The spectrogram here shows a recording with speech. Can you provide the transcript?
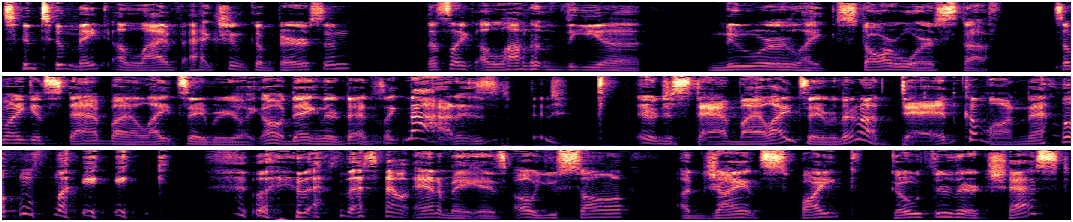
to to make a live action comparison, that's like a lot of the uh newer like Star Wars stuff. Somebody gets stabbed by a lightsaber, you're like, "Oh, dang, they're dead." It's like, "Nah, this, they were just stabbed by a lightsaber. They're not dead. Come on now." like like that, that's how anime is. Oh, you saw a giant spike go through their chest?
